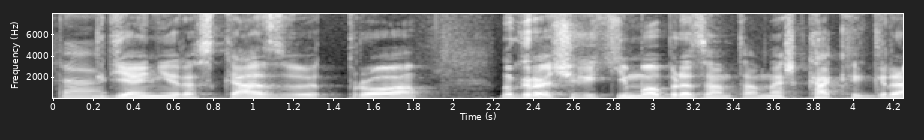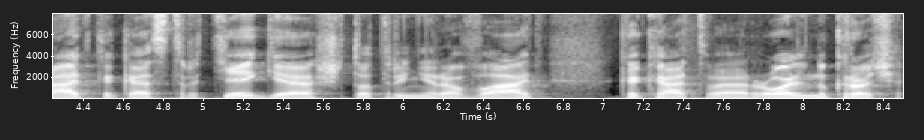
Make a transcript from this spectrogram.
Так. где они рассказывают про, ну, короче, каким образом там, знаешь, как играть, какая стратегия, что тренировать, какая твоя роль. Ну, короче,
